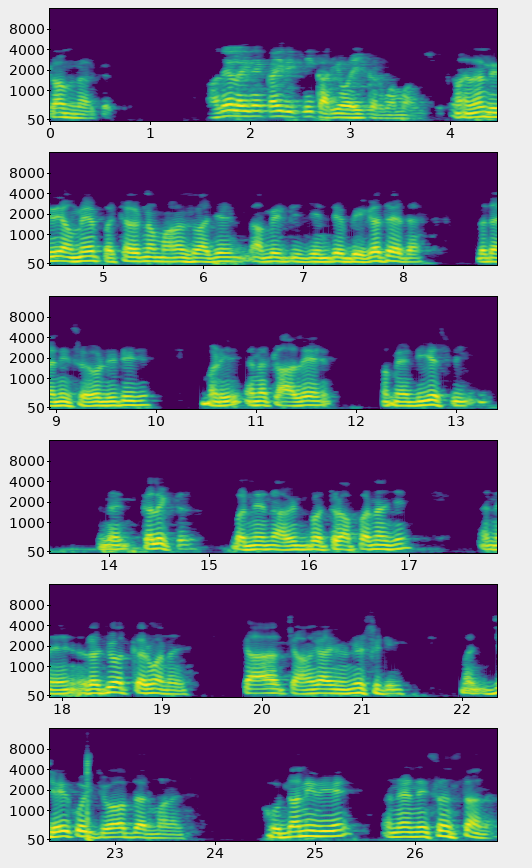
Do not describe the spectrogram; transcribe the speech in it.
કામ ના કરે. આને લઈને કઈ રીતની કાર્યવાહી કરવામાં આવશે આના લીધે અમે પચાસના માણસો આજે આંબેડકર જયંતિ ભેગા થયા હતા બધાની સહયો લીધી છે મળી અને કાલે અમે ડીએસપી અને કલેક્ટર બંનેને આવેદનપત્ર આપવાના છે અને રજૂઆત કરવાના છે કે આ ચાંગા યુનિવર્સિટીમાં જે કોઈ જવાબદાર માણસ હોદ્દાની રહે અને એની સંસ્થાના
